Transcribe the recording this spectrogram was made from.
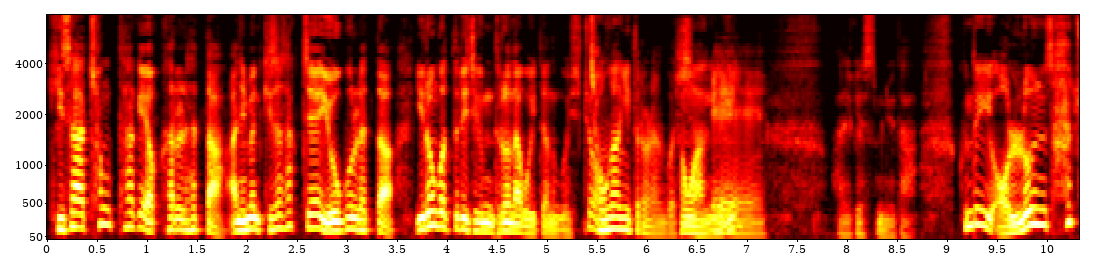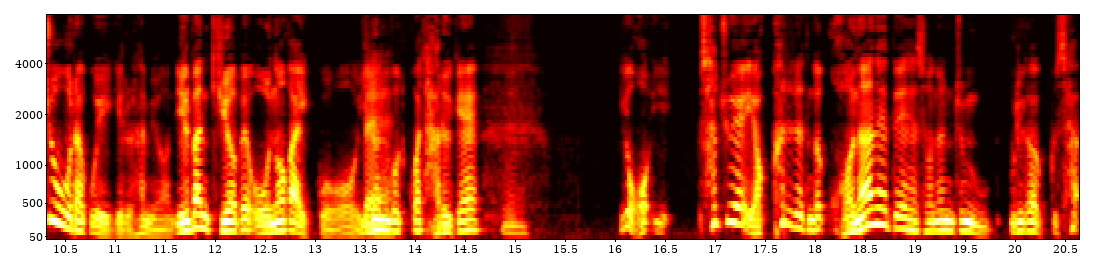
기사 청탁의 역할을 했다. 아니면 기사 삭제에 요구를 했다. 이런 것들이 지금 드러나고 있다는 것이죠. 정황이 드러난 것이죠. 정황이? 예. 알겠습니다. 근데 이 언론 사주라고 얘기를 하면 일반 기업의 오너가 있고 이런 네. 것과 다르게 네. 이게 어, 이 사주의 역할이라든가 권한에 대해서는 좀 우리가 그 사-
